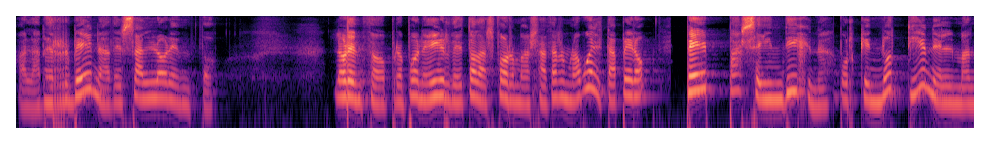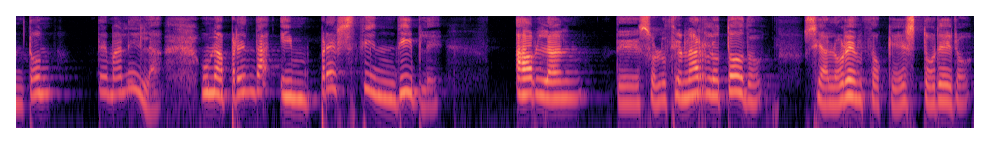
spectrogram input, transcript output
a la verbena de San Lorenzo. Lorenzo propone ir de todas formas a dar una vuelta, pero Pepa se indigna porque no tiene el mantón de Manila, una prenda imprescindible. Hablan de solucionarlo todo si a Lorenzo, que es torero,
